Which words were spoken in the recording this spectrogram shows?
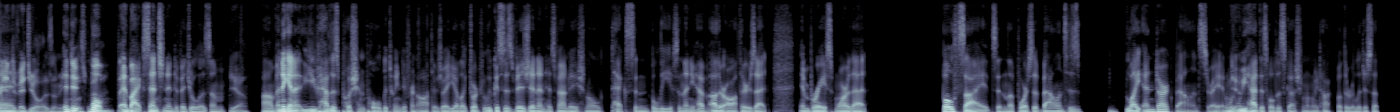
And- individualism. Indi- well, and by extension, individualism. yeah, Um, and again, you have this push and pull between different authors, right? You have like George Lucas's vision and his foundational texts and beliefs, and then you have other authors that embrace more of that both sides and the force of balance is light and dark balance, right? And we, Yeah. we had this whole discussion when we talked about the religious ep-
